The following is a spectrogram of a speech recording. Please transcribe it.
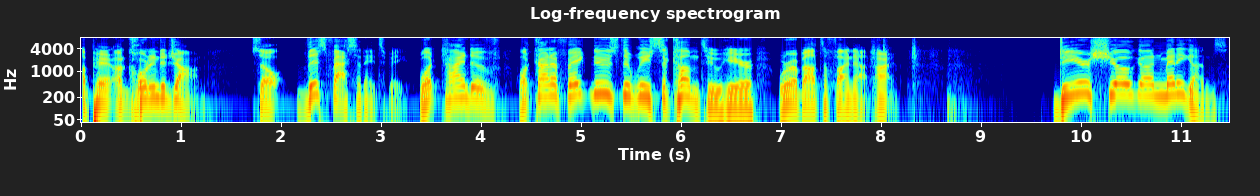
Appar- according to John. So this fascinates me. What kind of what kind of fake news did we succumb to here? We're about to find out. All right. Dear Shogun Many Guns,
